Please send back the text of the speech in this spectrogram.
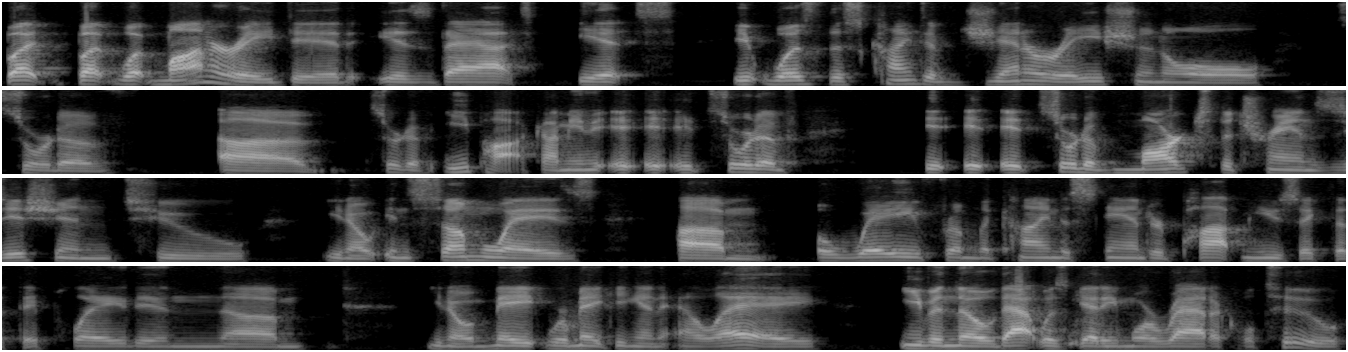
but but what Monterey did is that it it was this kind of generational sort of uh, sort of epoch. I mean, it, it, it sort of it, it, it, sort of marked the transition to you know in some ways um, away from the kind of standard pop music that they played in um, you know made, were making in LA, even though that was getting more radical too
